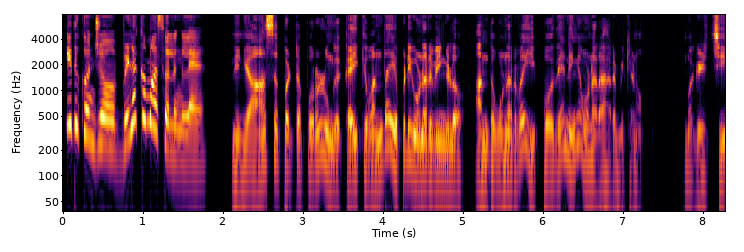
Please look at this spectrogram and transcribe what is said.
இது கொஞ்சம் விளக்கமா சொல்லுங்களேன். நீங்க ஆசைப்பட்ட பொருள் உங்க கைக்கு வந்தா எப்படி உணர்வீங்களோ அந்த உணர்வை இப்போதே நீங்க உணர ஆரம்பிக்கணும். மகிழ்ச்சி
